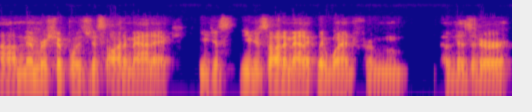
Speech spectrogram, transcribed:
uh, membership was just automatic. You just you just automatically went from a visitor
